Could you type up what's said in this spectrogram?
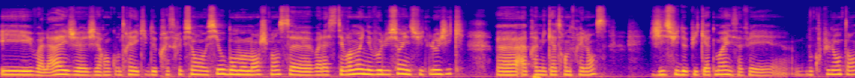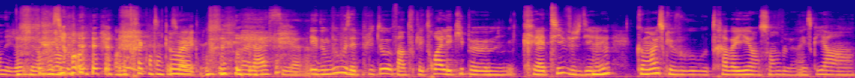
Et voilà, et j'ai rencontré l'équipe de prescription aussi au bon moment, je pense. Euh, voilà, c'était vraiment une évolution et une suite logique euh, après mes quatre ans de freelance. J'y suis depuis quatre mois et ça fait beaucoup plus longtemps déjà, j'ai l'impression. On est très contente qu'elle soit Ouais. avec nous. voilà, c'est. euh, Et donc vous, vous êtes plutôt, enfin toutes les trois, l'équipe euh, créative, je dirais. Mhm. Comment est-ce que vous travaillez ensemble? Est-ce qu'il y a un...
